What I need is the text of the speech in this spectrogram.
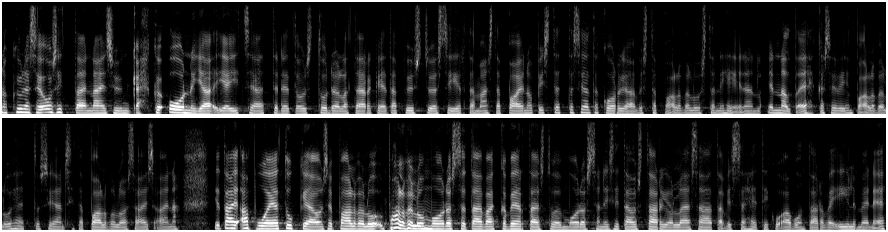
No kyllä se osittain näin synkähkö on ja, ja itse ajattelen, että olisi todella tärkeää pystyä siirtämään sitä painopistettä sieltä korjaavista palveluista niihin ennaltaehkäiseviin palveluihin, että tosiaan sitä palvelua saisi aina, ja tai apua ja tukea on se palvelu, palvelun muodossa tai vaikka vertaistuen muodossa, niin sitä olisi tarjolla ja saatavissa heti, kun avun tarve ilmenee,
